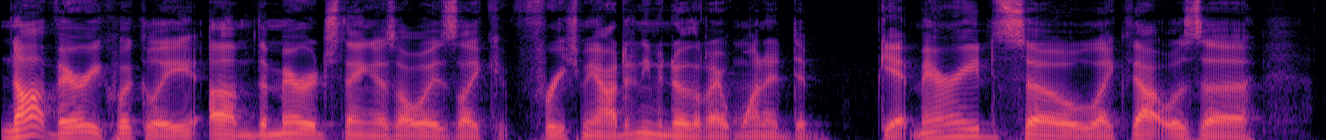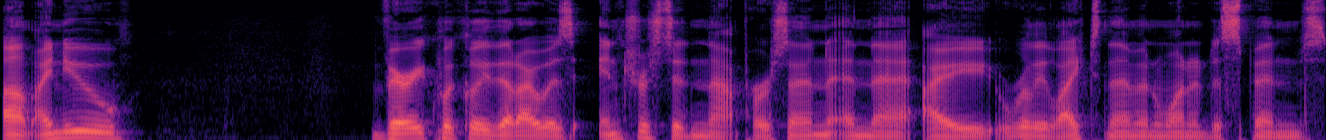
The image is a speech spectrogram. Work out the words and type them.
Not very quickly. Um, the marriage thing has always like freaked me out. I didn't even know that I wanted to get married. So like that was a. Um, I knew very quickly that I was interested in that person and that I really liked them and wanted to spend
